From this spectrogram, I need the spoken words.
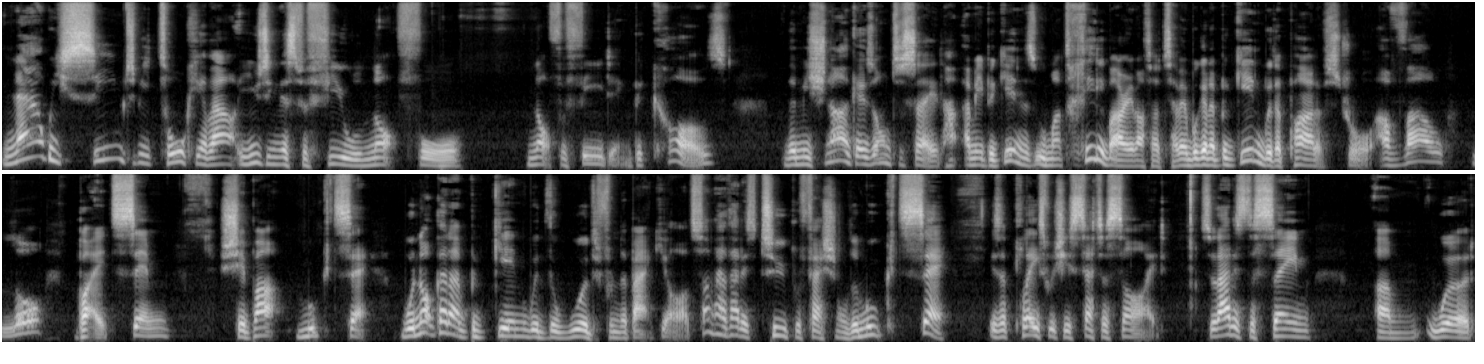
Now we seem to be talking about using this for fuel, not for, not for feeding, because the Mishnah goes on to say, I mean, begins, we're going to begin with a pile of straw. Aval lo ba'etzim sheba muktzeh. We're not going to begin with the wood from the backyard. Somehow that is too professional. The muktzeh is a place which is set aside. So that is the same um, word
